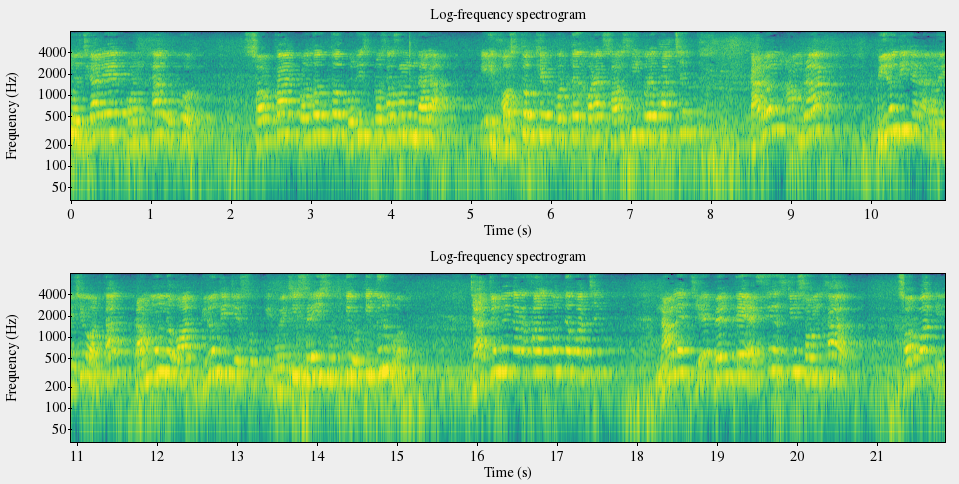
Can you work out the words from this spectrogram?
রোজগারের পন্থার উপর সরকার প্রদত্ত পুলিশ প্রশাসন দ্বারা এই হস্তক্ষেপ করতে করার সাহস কি করে পাচ্ছে কারণ আমরা বিরোধী যারা রয়েছে, অর্থাৎ ব্রাহ্মণ্যবাদ বিরোধী যে শক্তি রয়েছে, সেই শক্তি অতি দুর্বল। যার জন্যই তারা সাহস করতে পারছে নালে যে বেল্টে এসসি এসটির সংখ্যা সর্বাধিক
